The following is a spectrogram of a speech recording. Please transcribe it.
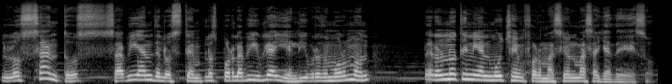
Los santos sabían de los templos por la Biblia y el libro de Mormón, pero no tenían mucha información más allá de eso.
